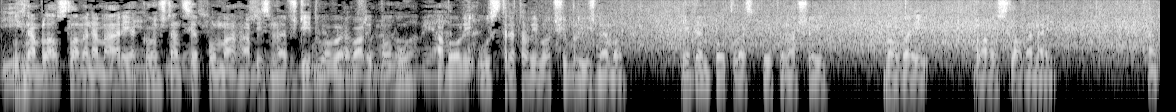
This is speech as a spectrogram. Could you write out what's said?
Nech nám blahoslavená Mária Konštancia pomáha, aby sme vždy dôverovali Bohu a boli ústretovi voči blížnemu jeden potlesk tejto našej novej blahoslavenej. Keď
